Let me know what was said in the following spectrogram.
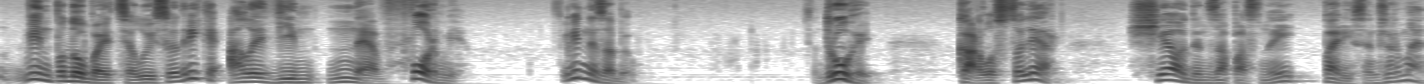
Він подобається Луїсу Енріке, але він не в формі. Він не забив. Другий Карлос Солєр. Ще один запасний Парі Сен-Жермен.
